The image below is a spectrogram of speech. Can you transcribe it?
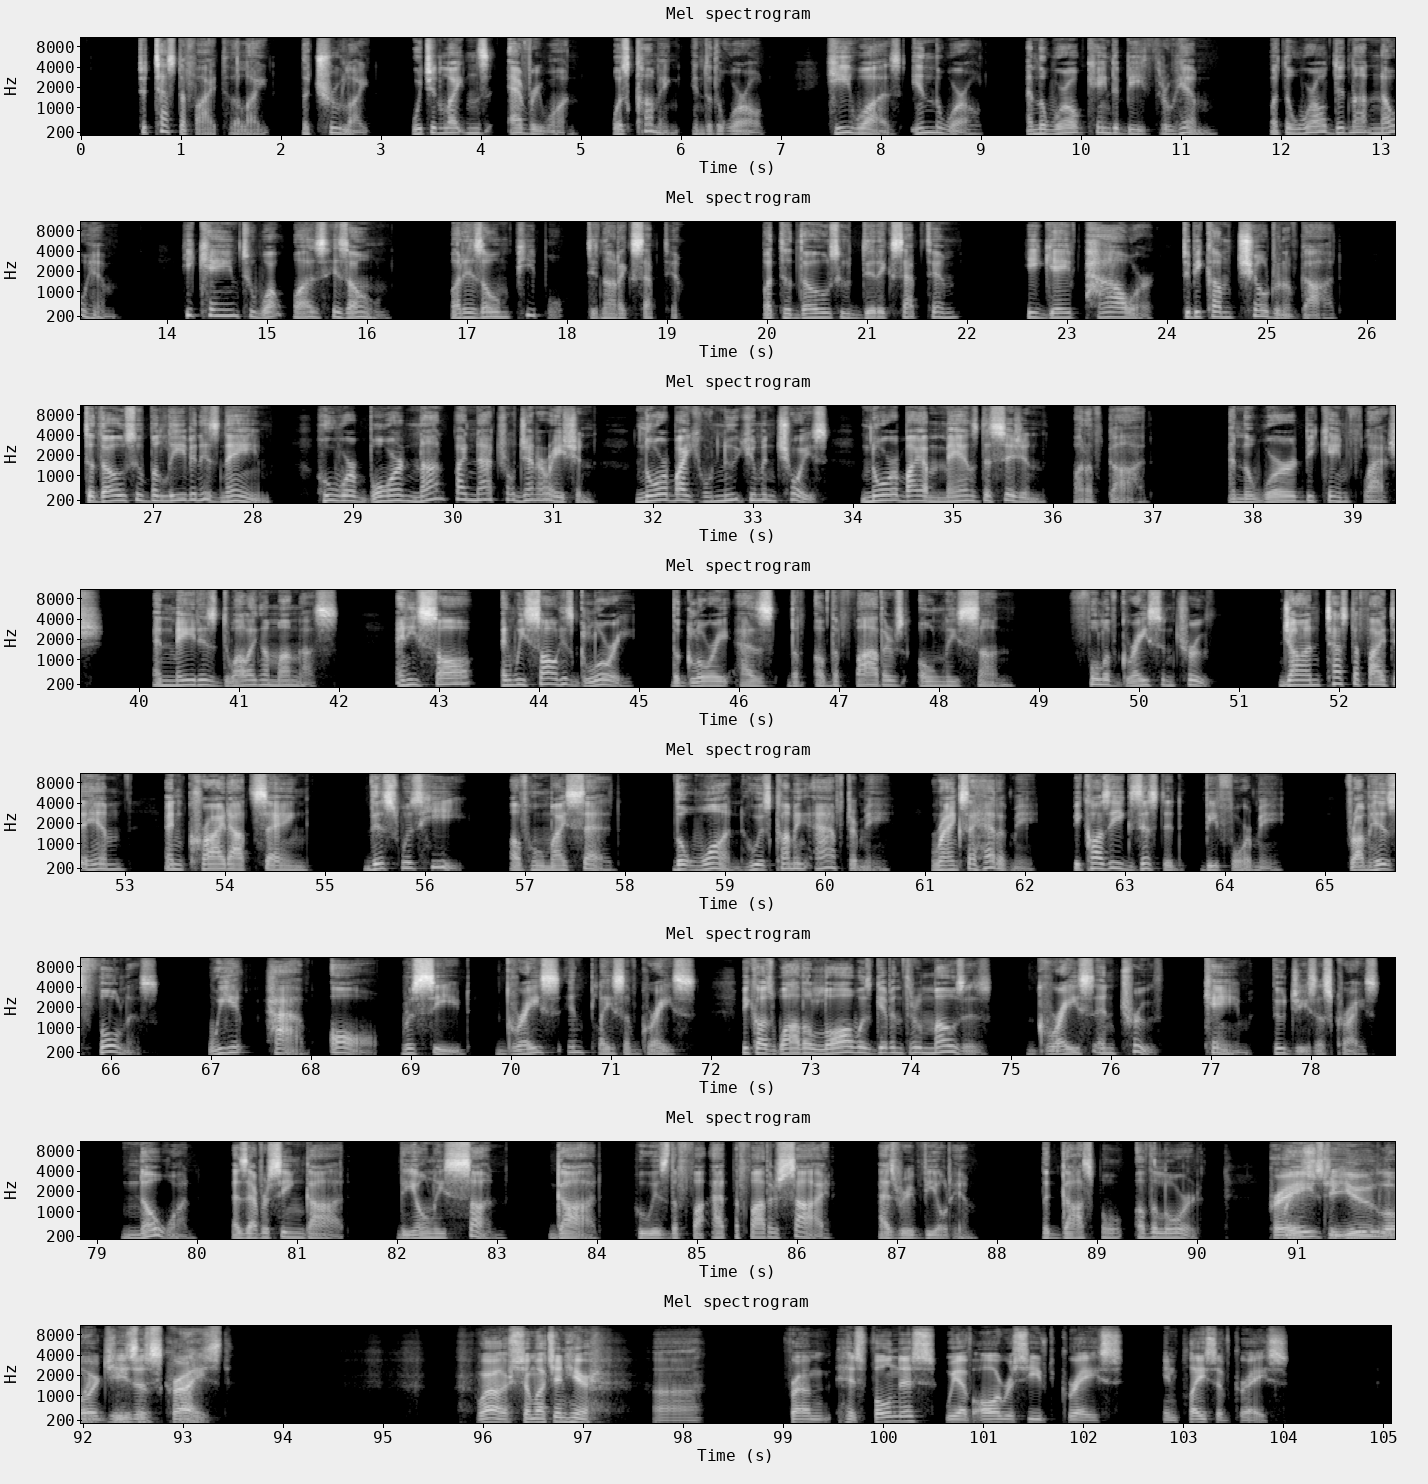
to testify to the light, the true light, which enlightens everyone, was coming into the world. He was in the world, and the world came to be through him, but the world did not know him. He came to what was his own, but his own people did not accept him. But to those who did accept him, he gave power to become children of God, to those who believe in his name, who were born not by natural generation, nor by human choice, nor by a man's decision, but of God. And the Word became flesh and made his dwelling among us. And he saw, and we saw his glory, the glory as the, of the Father's only Son, full of grace and truth. John testified to him and cried out, saying, This was he of whom I said, The one who is coming after me ranks ahead of me, because he existed before me. From his fullness we have all received grace in place of grace, because while the law was given through Moses, grace and truth came through Jesus Christ. No one has ever seen God, the only Son, God, who is the fa- at the Father's side, has revealed him. The gospel of the Lord. Praise, Praise to you, Lord Jesus Christ. Wow, there's so much in here. Uh, from his fullness, we have all received grace in place of grace.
